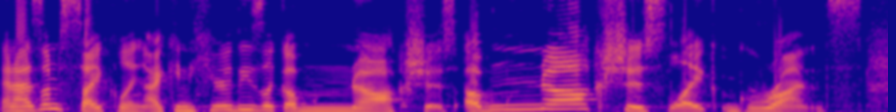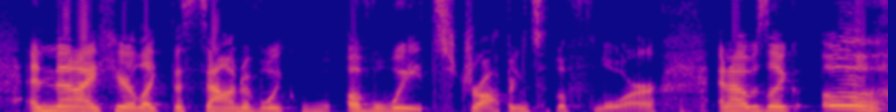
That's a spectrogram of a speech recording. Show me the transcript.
And as I'm cycling, I can hear these like obnoxious, obnoxious like grunts. And then I hear like the sound of like, of weights dropping to the floor. And I was like, ugh,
